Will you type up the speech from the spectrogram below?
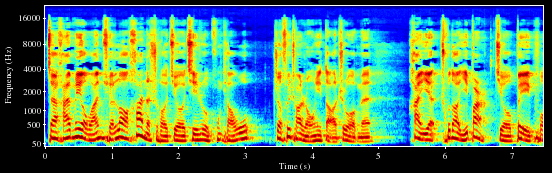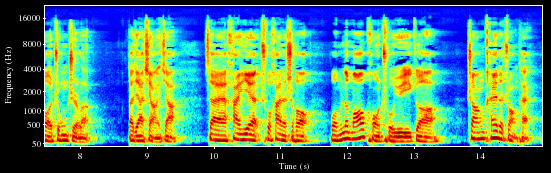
在还没有完全落汗的时候就进入空调屋，这非常容易导致我们汗液出到一半就被迫终止了。大家想一下，在汗液出汗的时候，我们的毛孔处于一个张开的状态。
